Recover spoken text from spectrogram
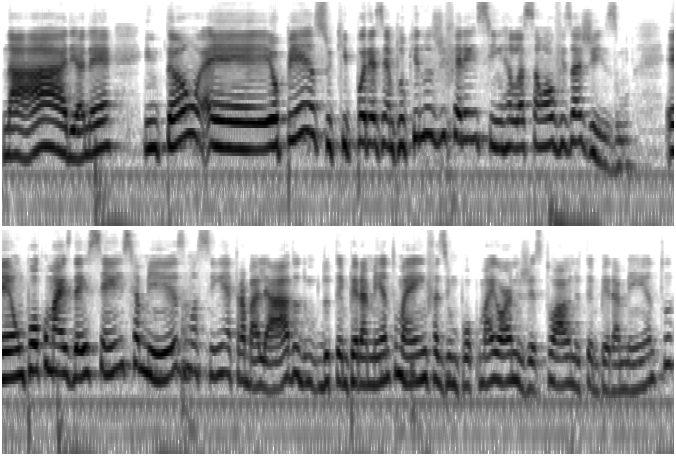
na área, né? Então, é, eu penso que, por exemplo, o que nos diferencia em relação ao visagismo é um pouco mais da essência mesmo, assim, é trabalhado do, do temperamento, uma ênfase um pouco maior no gestual e no temperamento.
